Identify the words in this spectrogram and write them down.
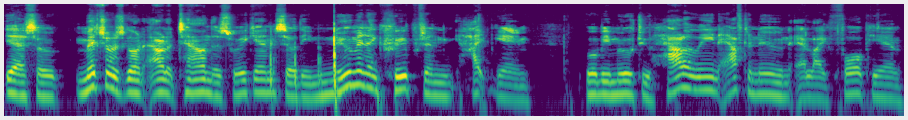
yeah, so Mitchell is going out of town this weekend, so the Newman and Crypton hype game will be moved to Halloween afternoon at like 4 p.m.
